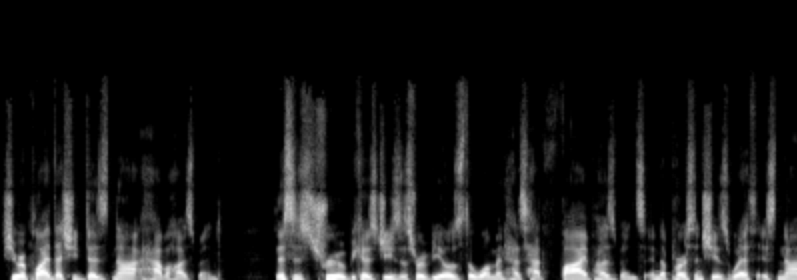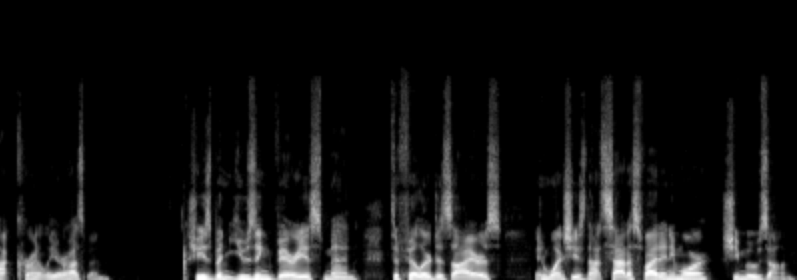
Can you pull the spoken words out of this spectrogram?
She replied that she does not have a husband. This is true because Jesus reveals the woman has had five husbands, and the person she is with is not currently her husband. She has been using various men to fill her desires, and when she is not satisfied anymore, she moves on.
